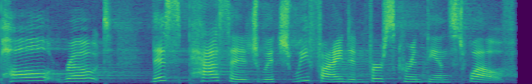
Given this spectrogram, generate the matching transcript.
Paul wrote this passage, which we find in 1 Corinthians 12.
